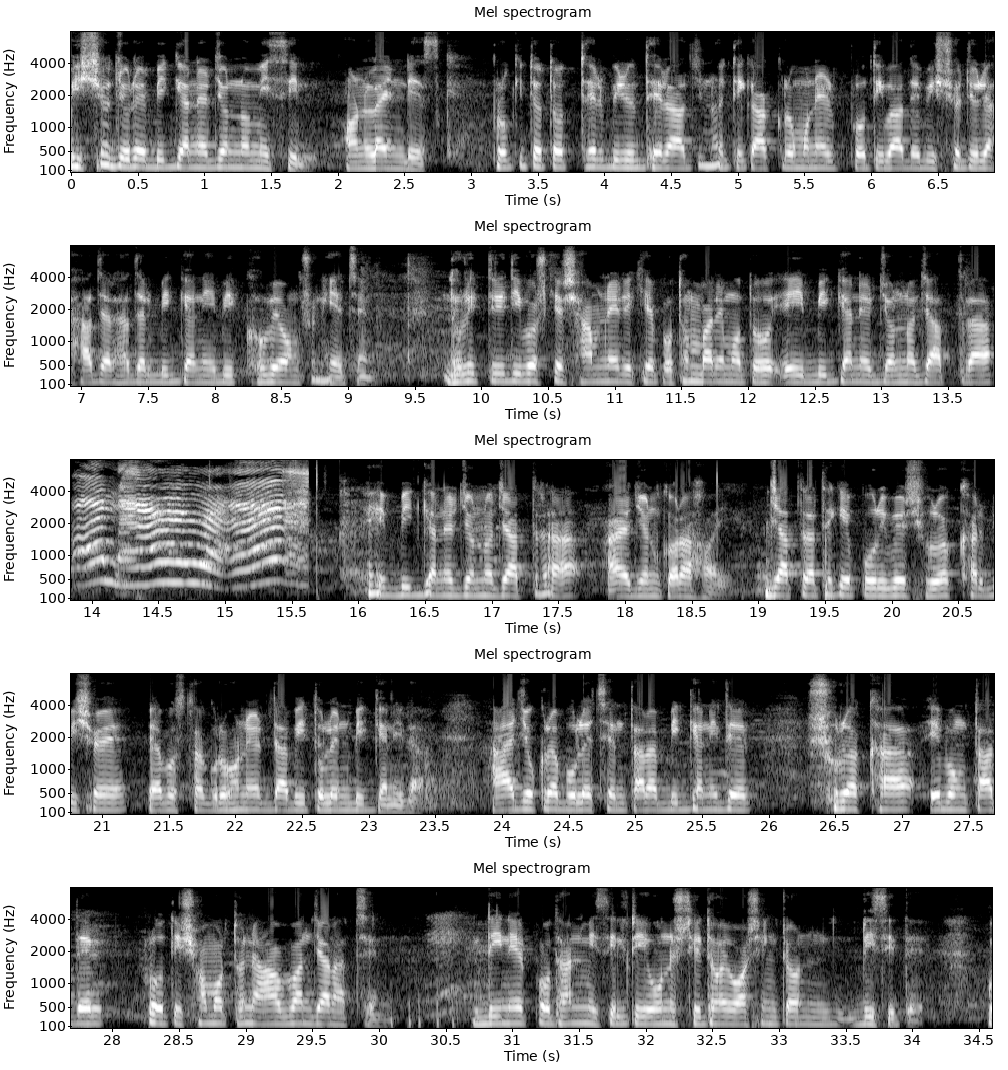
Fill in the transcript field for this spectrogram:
বিশ্বজুড়ে বিজ্ঞানের জন্য মিছিল, অনলাইন ডেস্ক। প্রকৃত তথ্যের বিরুদ্ধে রাজনৈতিক আক্রমণের প্রতিবাদে বিশ্বজুড়ে হাজার হাজার বিজ্ঞানী বিক্ষোভে অংশ নিয়েছেন। ধরিত্রী দিবসকে সামনে রেখে প্রথমবারের মতো এই বিজ্ঞানের জন্য যাত্রা এই বিজ্ঞানের জন্য যাত্রা আয়োজন করা হয়। যাত্রা থেকে পরিবেশ সুরক্ষার বিষয়ে ব্যবস্থা গ্রহণের দাবি তোলেন বিজ্ঞানীরা। আয়োজকরা বলেছেন, তারা বিজ্ঞানীদের সুরক্ষা এবং তাদের প্রতি সমর্থনে আহ্বান জানাচ্ছেন। দিনের প্রধান মিছিলটি অনুষ্ঠিত হয় ওয়াশিংটন ডিসিতে।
